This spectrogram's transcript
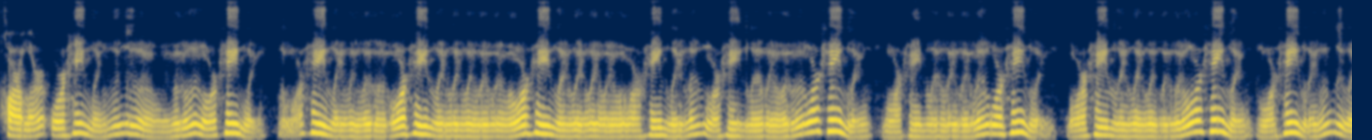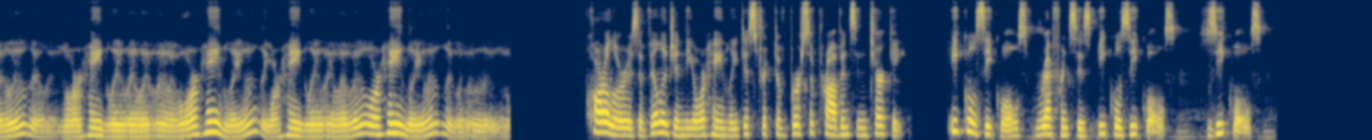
Çöreler or Hanley or Hanley or Hanley or Hanley or Hanley or Hanley or Hanley or Hanley or Hanley or Hanley or Hanley or Hanley or Hanley or Hanley or Hanley or Hanley or Hanley Çöreler is a village in the Orhaneli district of Bursa province in Turkey equals equals references equals equals equals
